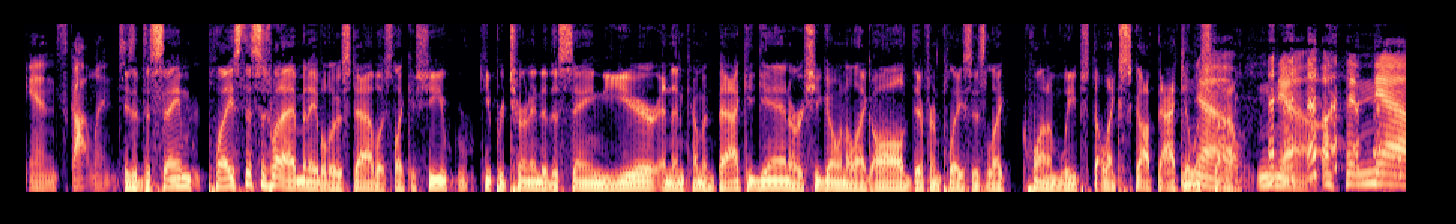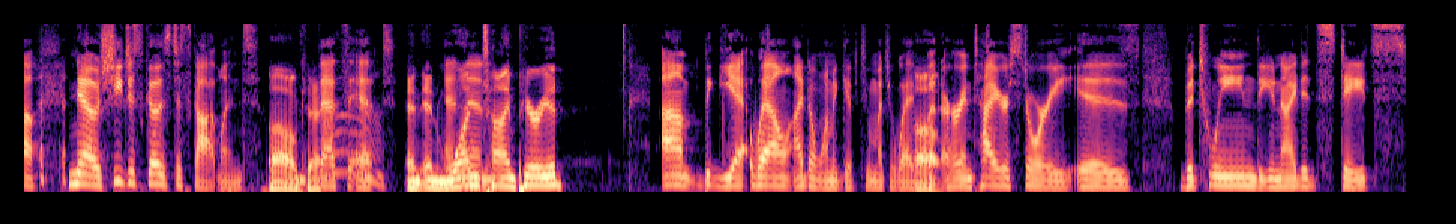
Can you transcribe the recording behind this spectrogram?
in Scotland. Is it the same hmm. place? This is what I haven't been able to establish. Like, is she keep returning to the same year and then coming back again, or is she going to like all different places, like Quantum Leap style, like Scott Bakula style? no, no, no, no. She just goes to Scotland. Oh, okay. That's ah. it. and and, And one then- time period. Um, but yeah, well, I don't want to give too much away, but Oh. her entire story is between the United States.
